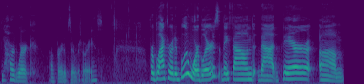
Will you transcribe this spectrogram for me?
the hard work of bird observatories. For black-throated blue warblers, they found that their um,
